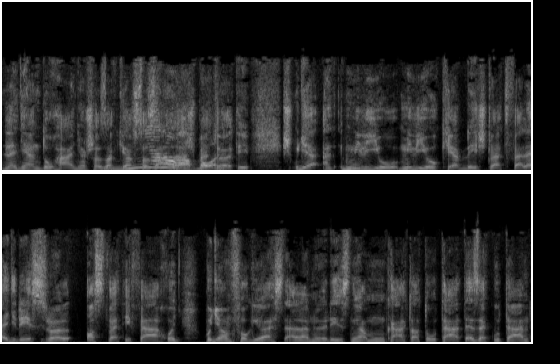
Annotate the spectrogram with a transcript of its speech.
legyen dohányos az, aki azt az állást betölti. És ugye hát millió, millió kérdést vet fel. Egyrésztről azt veti fel, hogy hogyan fogja ezt ellenőrizni a munkáltató. Tehát ezek után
